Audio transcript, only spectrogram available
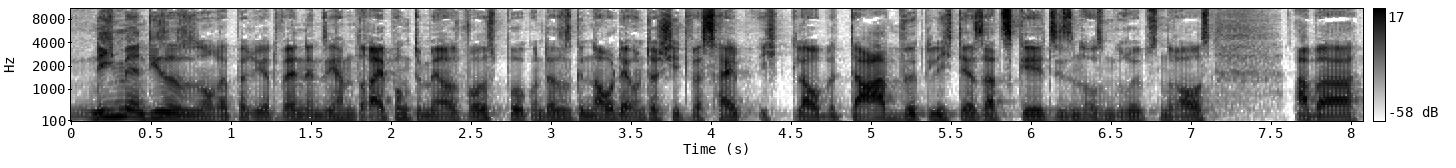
nicht mehr in dieser Saison repariert werden, denn sie haben drei Punkte mehr aus Wolfsburg und das ist genau der Unterschied, weshalb ich glaube, da wirklich der Satz gilt, sie sind aus dem Gröbsten raus, aber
